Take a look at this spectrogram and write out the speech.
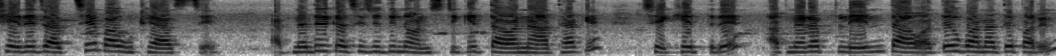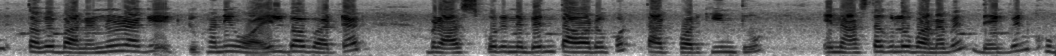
ছেড়ে যাচ্ছে বা উঠে আসছে। আপনাদের কাছে যদি ননস্টিকের তাওয়া না থাকে, সেক্ষেত্রে আপনারা প্লেন তাওয়াতেও বানাতে পারেন। তবে বানানোর আগে একটুখানি অয়েল বা বাটার ব্রাশ করে নেবেন তাওয়ার ওপর। তারপর কিন্তু এই নাস্তাগুলো বানাবেন। দেখবেন খুব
